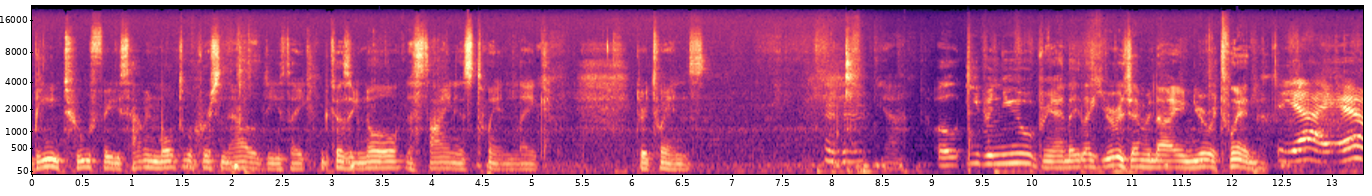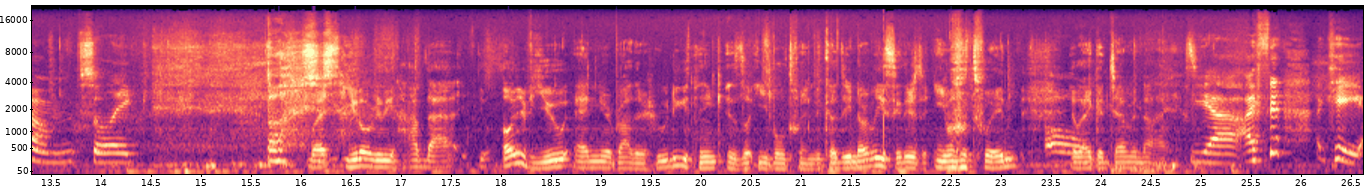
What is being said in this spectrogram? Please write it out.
Being two faced, having multiple personalities, like because you know the sign is twin, like they're twins. Mm-hmm. Yeah. Oh, even you, Brianna, like you're a Gemini and you're a twin. Yeah, I am. So like, ugh, But just- you don't really have that. Out of you and your brother, who do you think is the evil twin? Because you normally say there's an evil twin, Oh. like a Gemini. yeah, I feel okay.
